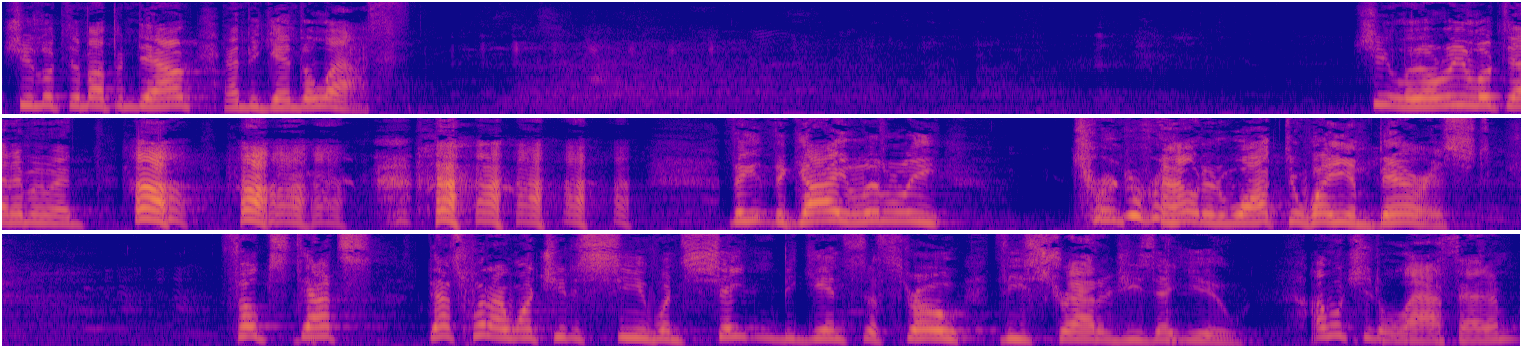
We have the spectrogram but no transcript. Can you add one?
she looked him up and down and began to laugh. She literally looked at him and went, ha, ha, ha, ha, ha. The, the guy literally turned around and walked away embarrassed. Folks, that's, that's what I want you to see when Satan begins to throw these strategies at you. I want you to laugh at him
